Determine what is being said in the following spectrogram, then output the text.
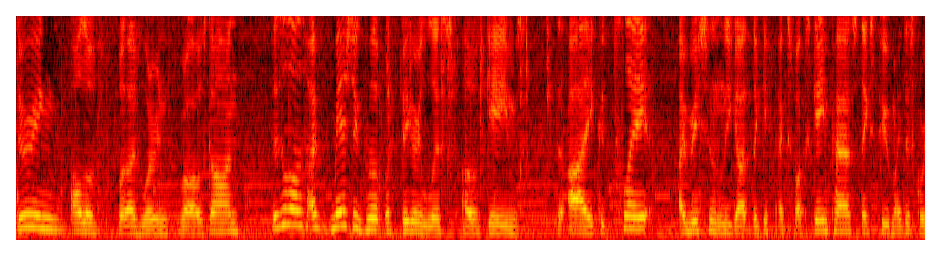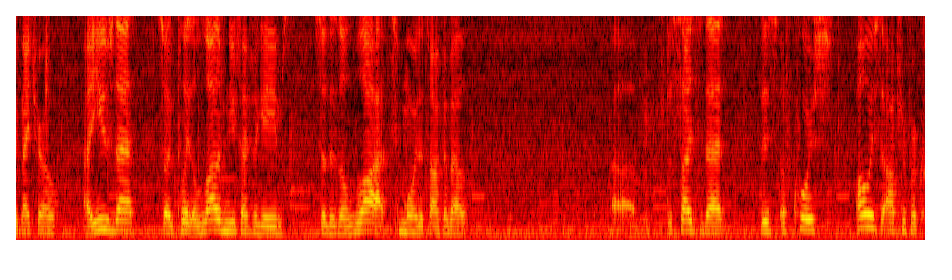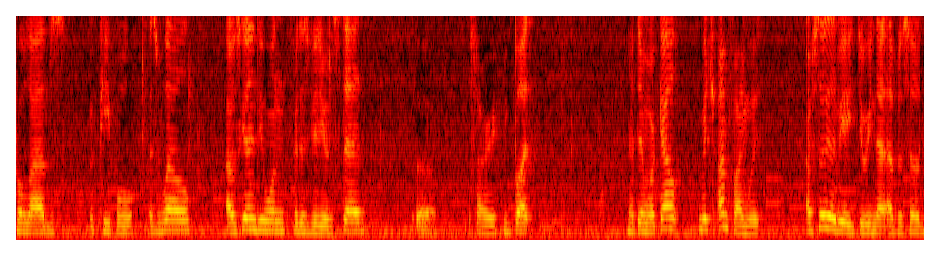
during all of what I've learned while I was gone, there's a lot. Of, I've managed to put up a bigger list of games that I could play. I recently got the Xbox Game Pass thanks to my Discord Nitro. I used that, so I played a lot of new types of games. So there's a lot more to talk about. Um, besides that, there's of course always the option for collabs with people as well. I was gonna do one for this video instead. Sorry, but that didn't work out which I'm fine with. I'm still gonna be doing that episode.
